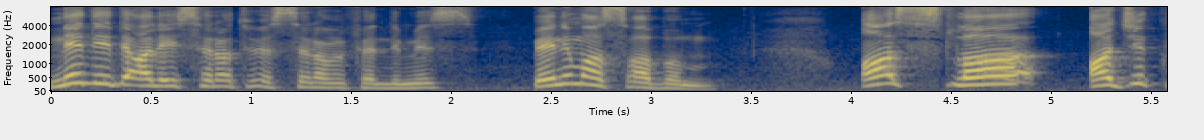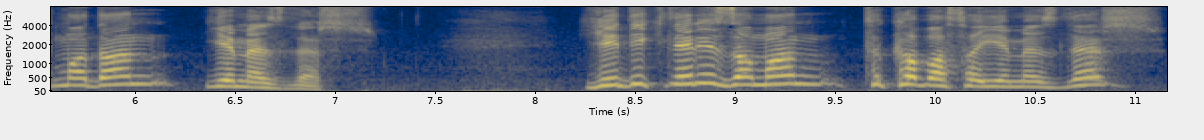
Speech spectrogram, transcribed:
Ne dedi aleyhissalatü vesselam Efendimiz? Benim ashabım asla acıkmadan yemezler. Yedikleri zaman tıka basa yemezler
